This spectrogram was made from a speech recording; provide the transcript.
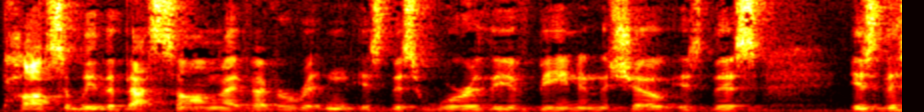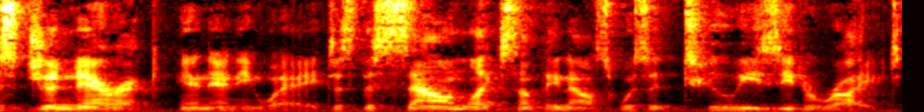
possibly the best song I've ever written? Is this worthy of being in the show? Is this is this generic in any way? Does this sound like something else? Was it too easy to write?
